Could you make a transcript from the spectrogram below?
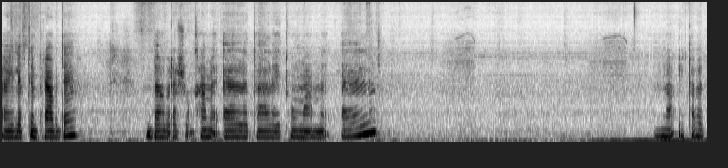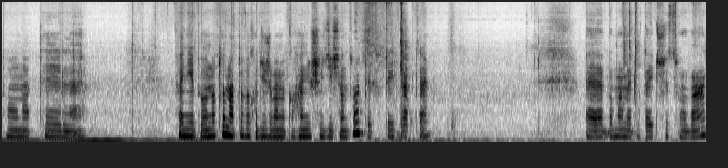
A ile w tym prawdy? Dobra, szukamy L dalej. Tu mamy L. No i to by było na tyle. To nie było. No to na to wychodzi, że mamy, kochani, 60 zł w tej trapce. E, bo mamy tutaj trzy słowa.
